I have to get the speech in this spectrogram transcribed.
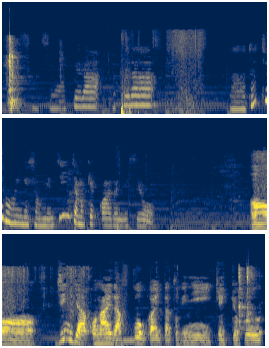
そうそう、お寺、お寺、あーどっちが多いんでしょうね。神社も結構あるんですよ。ああ、神社この間福岡行った時に結局、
